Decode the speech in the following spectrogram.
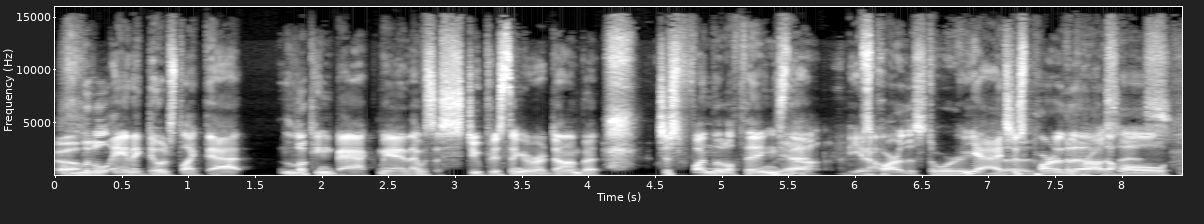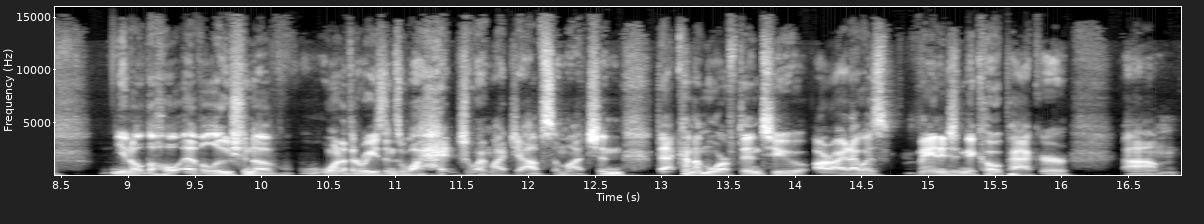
Oh. Little anecdotes like that. Looking back, man, that was the stupidest thing I've ever done. But just fun little things yeah, that you it's know. part of the story. yeah, it's just part of the, the, process. whole you know the whole evolution of one of the reasons why I enjoy my job so much, and that kind of morphed into all right. I was managing the co-packer. Um,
